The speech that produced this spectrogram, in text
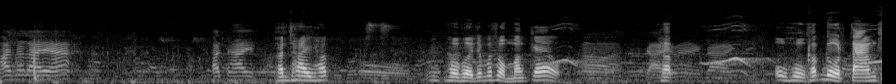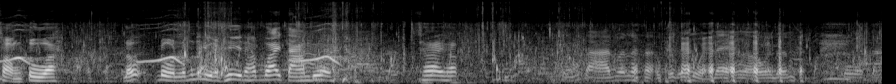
พันธุ์อะไรฮะ พันธุ์ไทย พันธุ์ไทยครับโอ้เผื่อๆจะผสมบางแก้ว อ่าใจครับ แม่งได้โอ้โหครับโดดตามสองตัว แล้วโดดแล้วไม่ได้อยู่กับที่นะครับว่ายตามด้วย ใช่ครับ สงสารมันน่ะมันก็หมดแรงเราวันนั้น โดดน้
